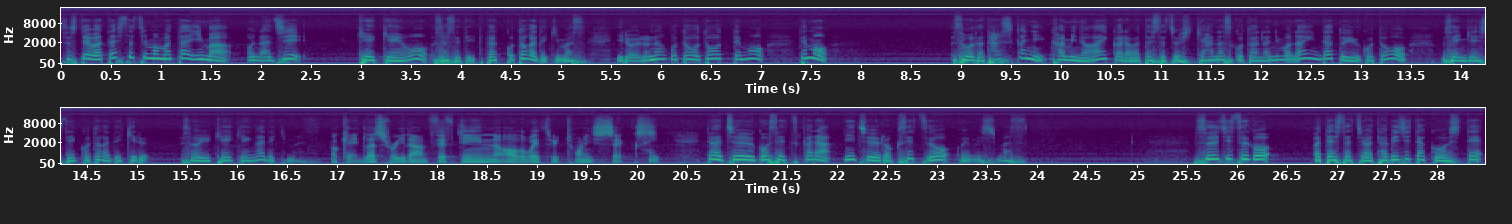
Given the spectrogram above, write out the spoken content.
そして私たちもまた今同じ経験をさせていただくことができます。いろいろなことを通ってもでもそうだ確かに神の愛から私たちを引き離すことは何もないんだということを宣言していくことができるそういう経験ができます。Okay, let's read on 15 all the way through 26. はい。では15節から26節をお読みします。数日後私たちは旅支度をして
